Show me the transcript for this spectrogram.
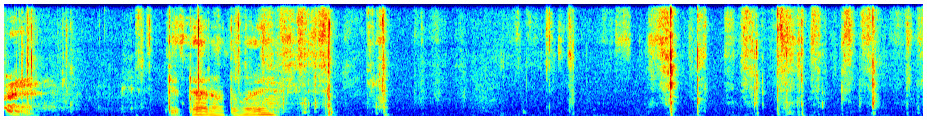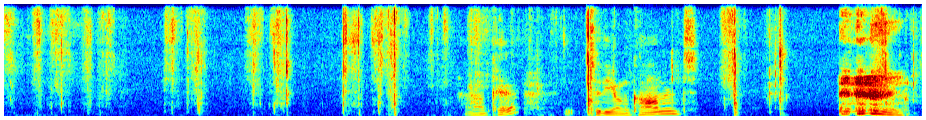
Get that out the way. Okay, to the uncommons.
